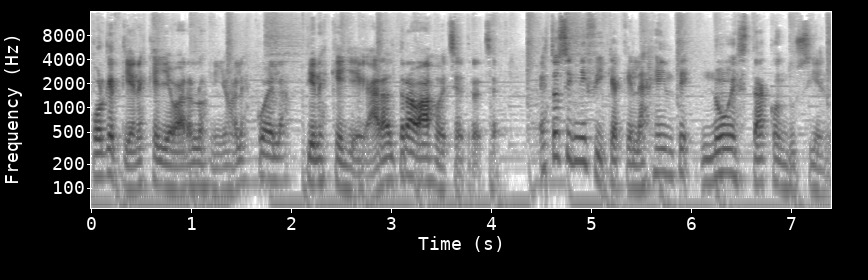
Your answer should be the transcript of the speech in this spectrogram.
porque tienes que llevar a los niños a la escuela, tienes que llegar al trabajo, etcétera, etcétera. Esto significa que la gente no está conduciendo,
